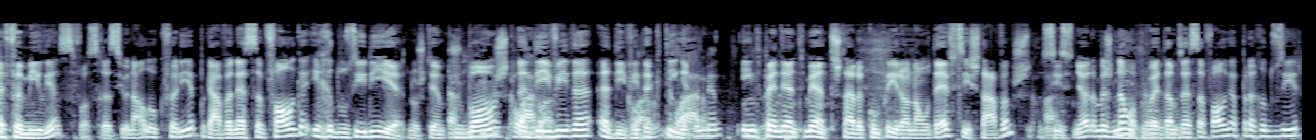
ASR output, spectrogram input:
a família, se fosse racional, o que faria? Pegava nessa folga e reduziria, nos tempos a bons, claro. a dívida, a dívida claro, que tinha. Claro. Independentemente de estar a cumprir ou não o déficit, estávamos, sim senhora, mas não Exatamente. aproveitamos essa folga para reduzir,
